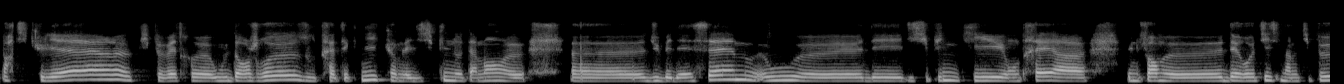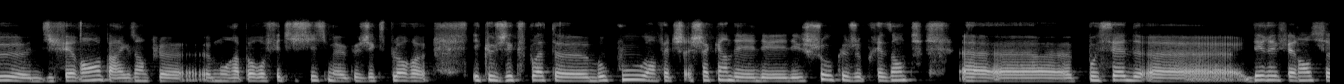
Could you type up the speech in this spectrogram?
particulières, qui peuvent être ou dangereuses ou très techniques, comme les disciplines notamment du BDSM ou des disciplines qui ont trait à une forme d'érotisme un petit peu Par exemple, mon rapport au fétichisme que j'explore et que j'exploite beaucoup. En fait, chacun des, shows que je présente possède des références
